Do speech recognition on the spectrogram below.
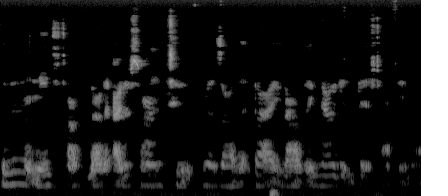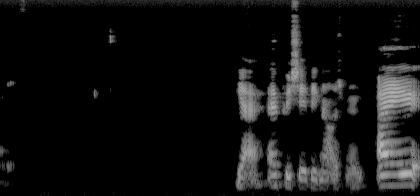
but we don't need to talk about it. I just wanted to resolve it by acknowledging that we didn't finish talking about it. Yeah, I appreciate the acknowledgement. I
